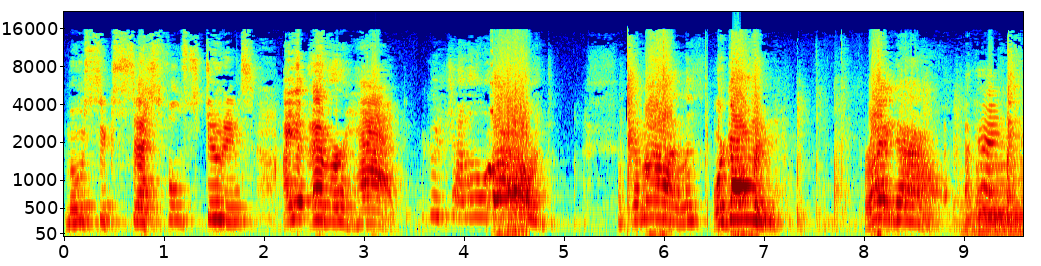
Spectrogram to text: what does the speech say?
most successful students I have ever had. Going the world! Come on, let's, we're going! Right now! Okay.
